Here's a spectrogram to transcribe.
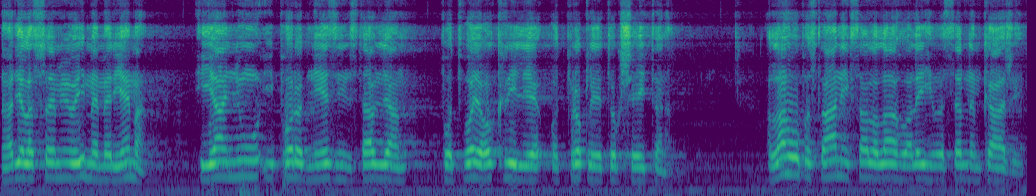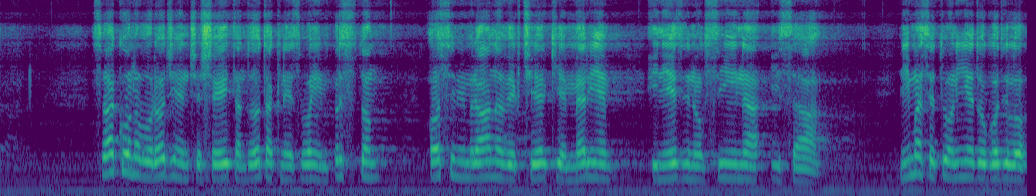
Nadjela sam joj ime Merjema i ja nju i porod njezin stavljam po tvoje okrilje od prokletog šeitana. Allahov poslanik sallallahu alejhi ve sellem kaže: Svako novorođen će šejtan dotakne svojim prstom osim Imranove kćerke Merijem i njezinog sina Isa. Njima se to nije dogodilo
